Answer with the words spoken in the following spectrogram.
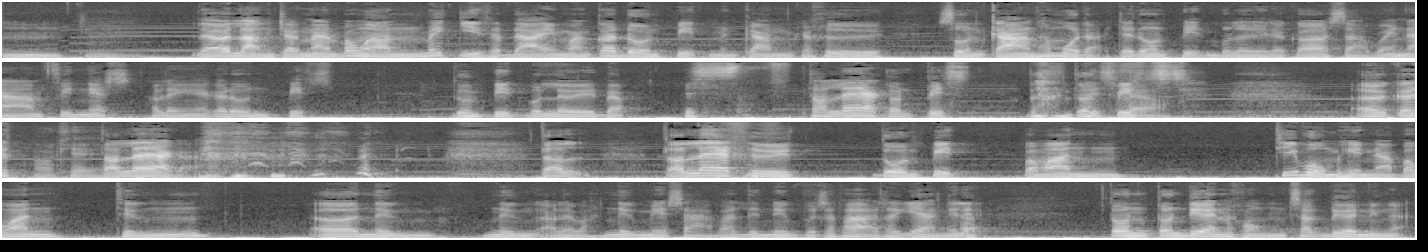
อืมอืมแล้วหลังจากนั้นประมาณไม่กี่สัปดาห์มันก็โดนปิดเหมือนกันก็คือ ส่วนกลางทั้งหมดอะจะโดนปิดหมดเลยแล้วก็สระว่ายน้ำฟิตเนสอะไรเงี้ยก็โดนปิดโดนปิดหมดเลยแบบปิดตอนแรกโดนปิด โดนปิดแล้วเออ ก็โอเคตอนแรกอะ ตอนตอนแรกคือโดนปิดประมาณที่ผมเห็นนะประมาณถึง เออหนึ่งหนึ่งอะไรวะหนึ่งเมษาป่ะหรือหนึ่งพฤษภาสักอย่างนี่แหละ ต้นต้นเดือนของสักเดือนหนึ่งอะ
